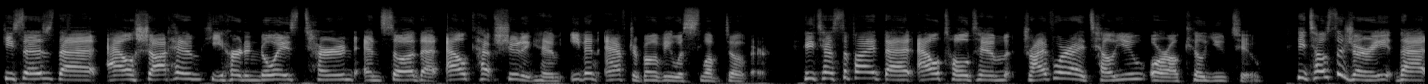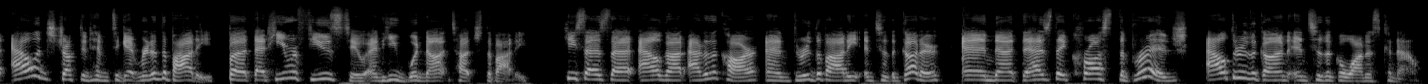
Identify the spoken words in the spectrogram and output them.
He says that Al shot him, he heard a noise, turned, and saw that Al kept shooting him even after Bovey was slumped over. He testified that Al told him, drive where I tell you or I'll kill you too. He tells the jury that Al instructed him to get rid of the body, but that he refused to and he would not touch the body. He says that Al got out of the car and threw the body into the gutter, and that as they crossed the bridge, Al threw the gun into the Gowanus Canal.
